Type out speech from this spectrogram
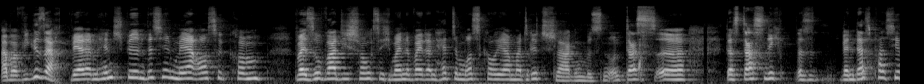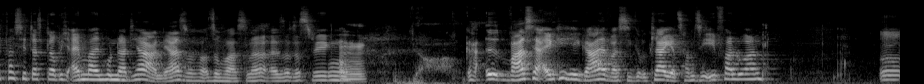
Aber wie gesagt, wäre im Hinspiel ein bisschen mehr rausgekommen, weil so war die Chance, ich meine, weil dann hätte Moskau ja Madrid schlagen müssen. Und das, äh, dass das nicht, also wenn das passiert, passiert das, glaube ich, einmal in 100 Jahren, ja, so, sowas, ne? Also deswegen. Mhm. Ja äh, war es ja eigentlich egal, was sie. Klar, jetzt haben sie eh verloren. Äh,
